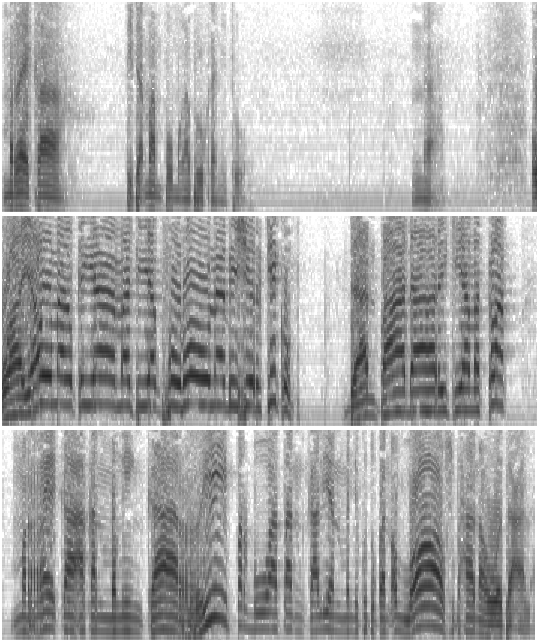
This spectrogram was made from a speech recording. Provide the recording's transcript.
mereka tidak mampu mengabulkan itu. Nah. Wa yaumal qiyamati yakfuruna bisyirkikum. Dan pada hari kiamat kelak mereka akan mengingkari perbuatan kalian menyekutukan Allah Subhanahu wa taala.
